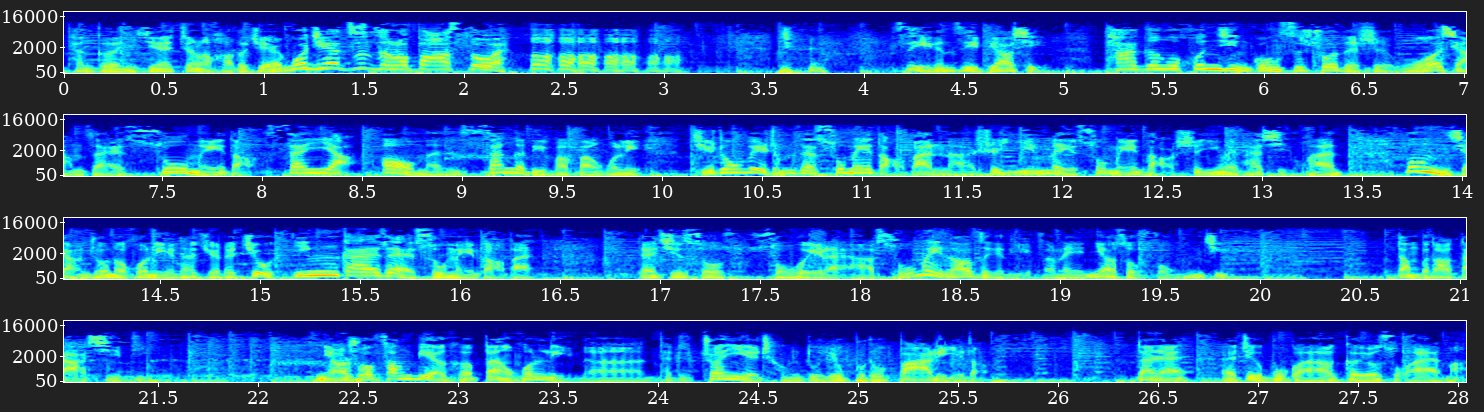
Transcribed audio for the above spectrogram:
探哥，你今天挣了好多钱，我今天只挣了八十万，哈哈哈哈自己跟自己飙戏。他跟婚庆公司说的是，我想在苏梅岛、三亚、澳门三个地方办婚礼，其中为什么在苏梅岛办呢？是因为苏梅岛是因为他喜欢梦想中的婚礼，他觉得就应该在苏梅岛办。但其实说说回来啊，苏梅岛这个地方呢，你要说风景。当不到大溪地，你要说方便和办婚礼呢，它的专业程度又不如巴厘岛。当然，哎，这个不管啊，各有所爱嘛。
